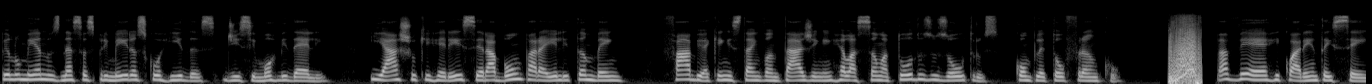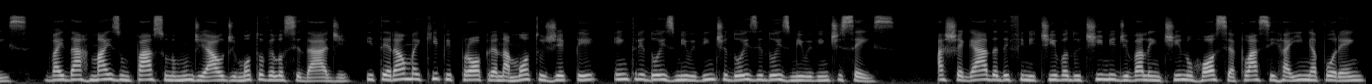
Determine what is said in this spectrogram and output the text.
pelo menos nessas primeiras corridas, disse Morbidelli. E acho que Jerez será bom para ele também. Fábio é quem está em vantagem em relação a todos os outros, completou Franco. A VR46 vai dar mais um passo no Mundial de Motovelocidade e terá uma equipe própria na MotoGP entre 2022 e 2026. A chegada definitiva do time de Valentino Rossi à classe rainha, porém,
